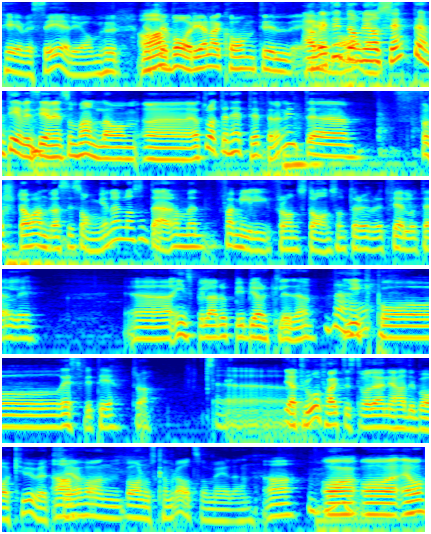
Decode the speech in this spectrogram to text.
TV-serie om hur Ja. göteborgarna kom till... Jag vet inte om ni har sett den TV-serien som handlar om, eh, jag tror att den hette, hette den inte eh, första och andra säsongen eller något sånt där? Om en familj från stan som tar över ett fjällhotell i, eh, inspelad uppe i Björkliden. Nej. Gick på SVT, tror jag. Jag tror faktiskt det var den jag hade i bakhuvudet, Ja. för jag har en barndomskamrat som är med i den. Ja, och, och ja.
